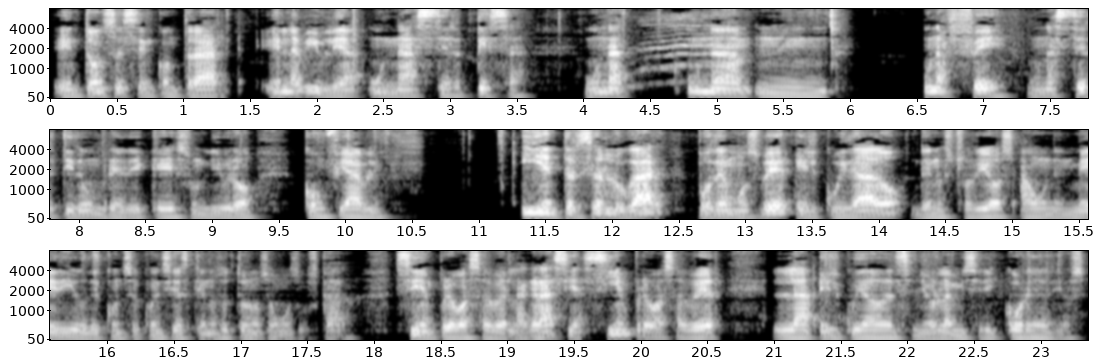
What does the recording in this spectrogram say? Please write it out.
entonces encontrar en la Biblia una certeza, una, una, mm, una fe, una certidumbre de que es un libro confiable. Y en tercer lugar, podemos ver el cuidado de nuestro Dios aún en medio de consecuencias que nosotros nos hemos buscado. Siempre vas a ver la gracia, siempre vas a ver la, el cuidado del Señor, la misericordia de Dios.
